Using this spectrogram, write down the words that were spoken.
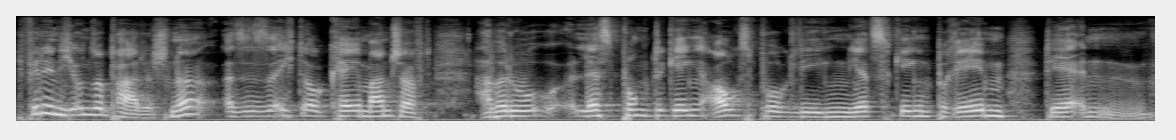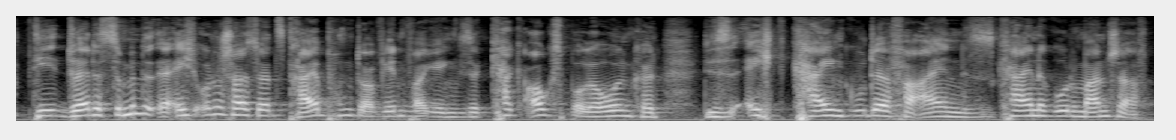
ich finde ihn nicht unsympathisch, ne? Also es ist echt eine okay Mannschaft. Aber du lässt Punkte gegen Augsburg liegen, jetzt gegen Bremen, der, die, du hättest zumindest, echt ohne Scheiß, du hättest drei Punkte auf jeden Fall gegen diese Kack-Augsburger holen können. Das ist echt kein guter Verein, das ist keine gute Mannschaft.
